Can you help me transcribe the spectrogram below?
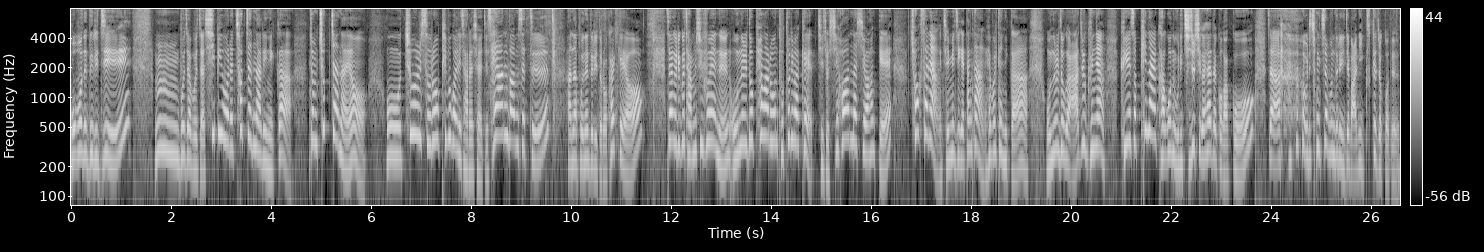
뭐 보내드리지? 음, 보자, 보자. 12월의 첫째 날이니까 좀 춥잖아요. 어, 추울수록 피부 관리 잘 하셔야지. 새한 밤 세트 하나 보내드리도록 할게요. 자, 그리고 잠시 후에는 오늘도 평화로운 도토리 마켓 지조씨, 허한나 씨와 함께 추억사냥 재미지게 탕탕 해볼 테니까 오늘도 그 아주 그냥 귀에서 피날 각오는 우리 지조씨가 해야 될 것 같고. 자, 우리 청취자분들이 이제 많이 익숙해졌거든.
